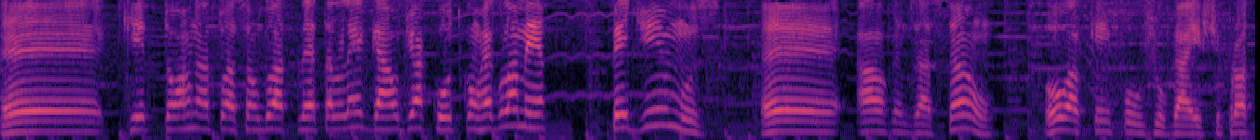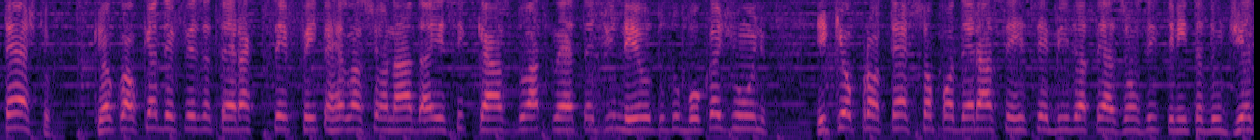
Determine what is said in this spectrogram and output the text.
é, que torna a atuação do atleta legal de acordo com o regulamento. Pedimos é, à organização ou a quem for julgar este protesto que qualquer defesa terá que ser feita relacionada a esse caso do atleta Edneudo do Boca Júnior e que o protesto só poderá ser recebido até as 11h30 do dia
